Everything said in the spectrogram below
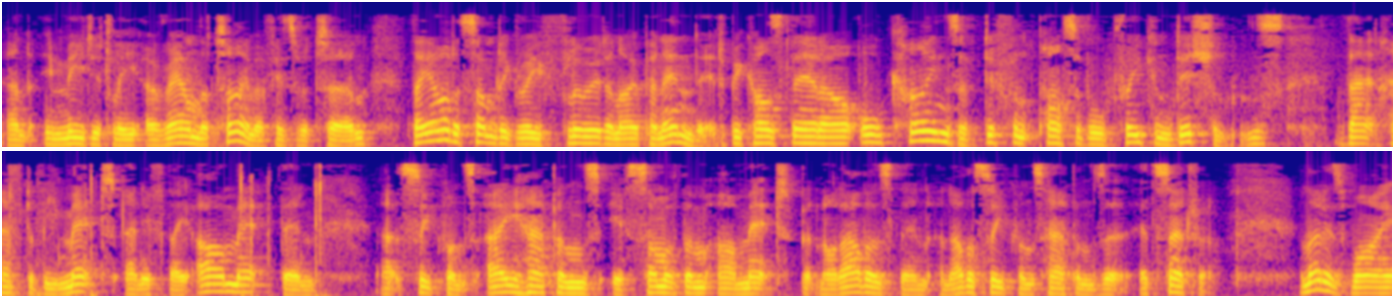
and immediately around the time of his return, they are to some degree fluid and open-ended because there are all kinds of different possible preconditions that have to be met and if they are met then uh, sequence A happens, if some of them are met but not others then another sequence happens, uh, etc. And that is why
